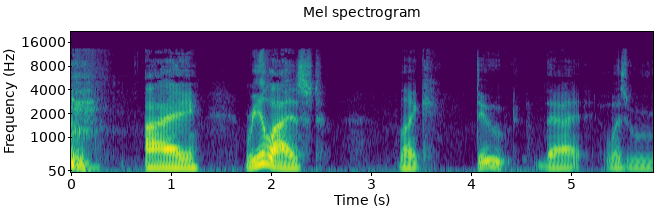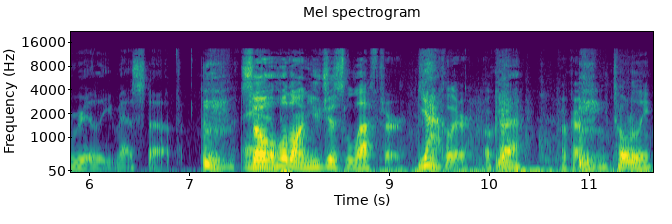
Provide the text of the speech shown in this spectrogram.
I realized, like, dude, that was really messed up. So hold on, you just left her. Yeah. clear. Okay. yeah, Okay. totally.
